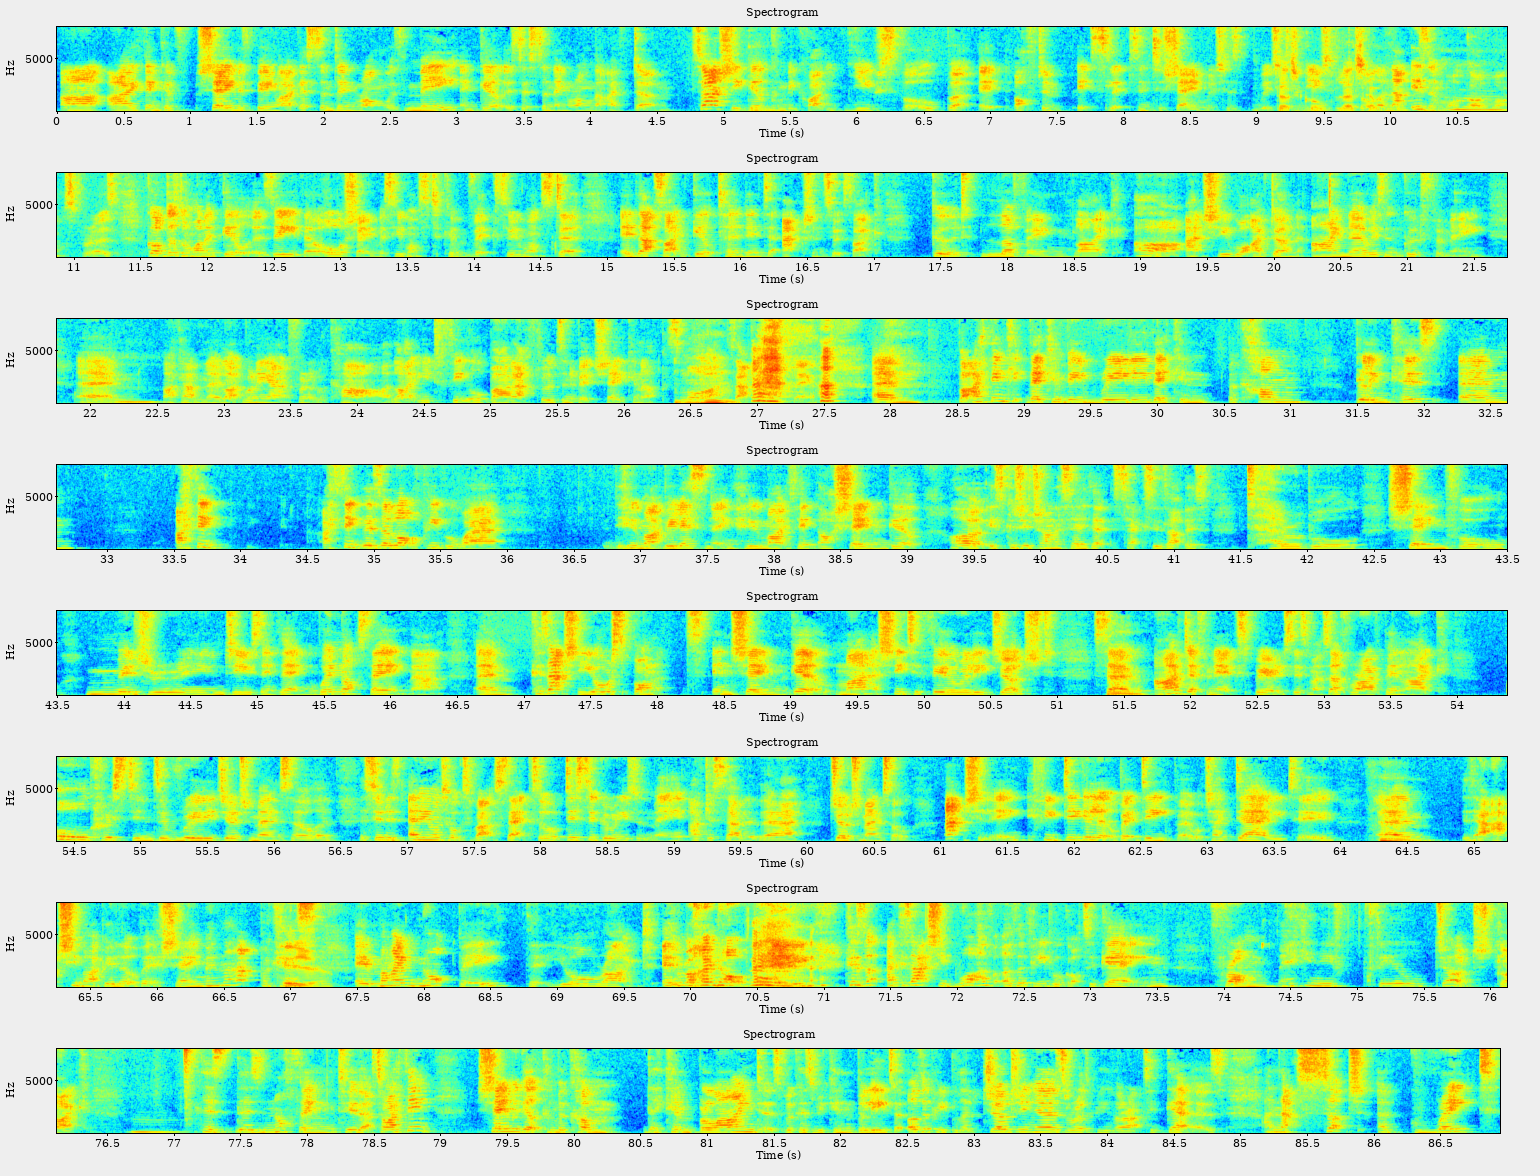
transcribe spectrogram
Uh, I think of shame as being like there's something wrong with me, and guilt is there's something wrong that I've done. So actually, guilt Mm. can be quite useful, but it often it slips into shame, which is which That's isn't cool. useful That's at all, and that helpful. isn't what God wants for us. God doesn't want to guilt us either, or shame us. He wants to convict. So he wants to. It, that's like guilt turned into action. So it's like good, loving, like ah, actually, what I've done, I know isn't good for me. Um, like I don't know, like running out in front of a car, like you'd feel bad afterwards and a bit shaken up. It's more like that kind of thing. Um, but I think they can be really, they can become blinkers. Um, I think, I think there's a lot of people where who might be listening who might think, oh, shame and guilt. Oh, it's because you're trying to say that sex is like this terrible, shameful, misery-inducing thing. We're not saying that, because actually your response in shame and guilt might actually to feel really judged. So Mm. I've definitely experienced this myself, where I've been like, all Christians are really judgmental, and as soon as anyone talks about sex or disagrees with me, I've decided they're judgmental. Actually, if you dig a little bit deeper, which I dare you to, hmm. um, there actually might be a little bit of shame in that because Yeah. it might not be that you're right. It might not be because because uh, actually, what have other people got to gain from making you feel judged? Like hmm. there's there's nothing to that. So I think shame and guilt can become they can blind us because we can believe that other people are judging us or other people are out to get us, and that's such a great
